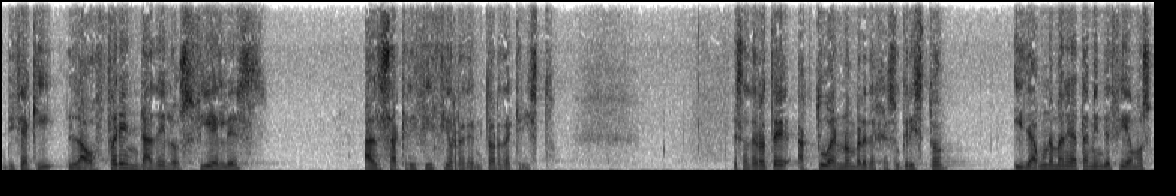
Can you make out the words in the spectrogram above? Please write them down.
dice aquí, la ofrenda de los fieles al sacrificio redentor de Cristo. El sacerdote actúa en nombre de Jesucristo y de alguna manera también decíamos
